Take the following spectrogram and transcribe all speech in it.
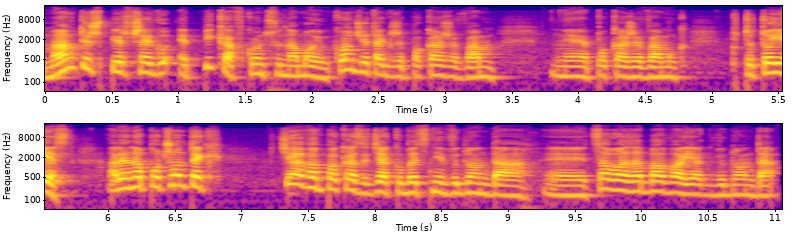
Mam też pierwszego epika w końcu na moim koncie, także pokażę Wam, e, pokażę wam kto to jest. Ale na początek chciałem Wam pokazać, jak obecnie wygląda cała zabawa, jak wygląda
